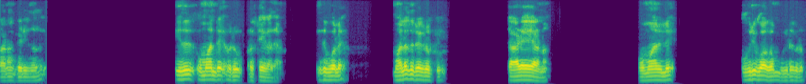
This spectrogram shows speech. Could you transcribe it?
കാണാൻ കഴിയുന്നത്. ഇത് ഒമാന്റെ ഒരു പ്രത്യേകതയാണ് ഇതുപോലെ മലനിരകൾക്ക് താഴെയാണ് ഒമാനിലെ ഭൂരിഭാഗം വീടുകളും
